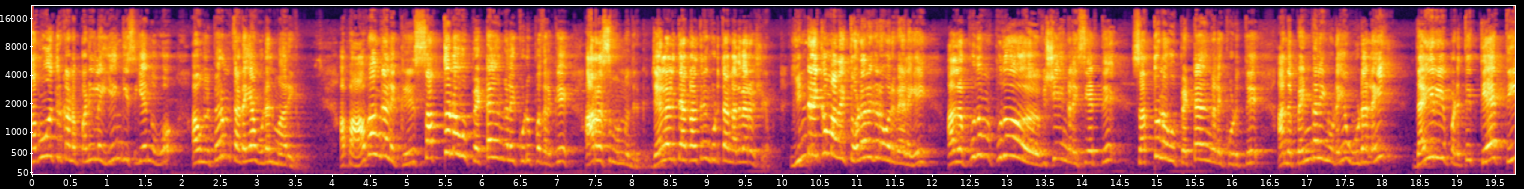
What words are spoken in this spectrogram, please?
சமூகத்திற்கான பணியில் இயங்கி இயங்கவோ அவங்களுக்கு பெரும் தடையாக உடல் மாறிடும். அப்போ அவங்களுக்கு சத்துணவு பெட்டகங்களை கொடுப்பதற்கு அரசு முன் வந்திருக்கு. ஜெயலலிதா காலத்திலையும் கொடுத்தாங்க அது வேற விஷயம். இன்றைக்கும் அதை தொடர்கிற ஒரு வேலையை அதில் புது புது விஷயங்களை சேர்த்து சத்துணவு பெட்டகங்களை கொடுத்து அந்த பெண்களினுடைய உடலை தைரியப்படுத்தி தேத்தி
